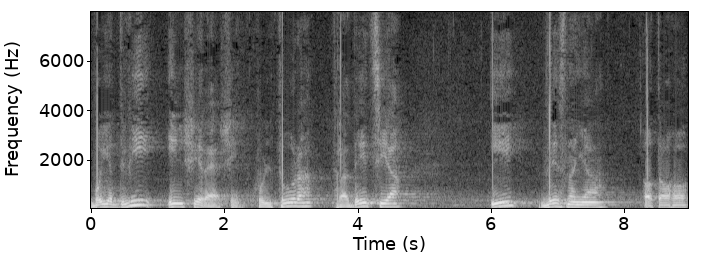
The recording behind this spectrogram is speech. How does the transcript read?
бо є дві інші речі: культура, традиція і визнання отого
